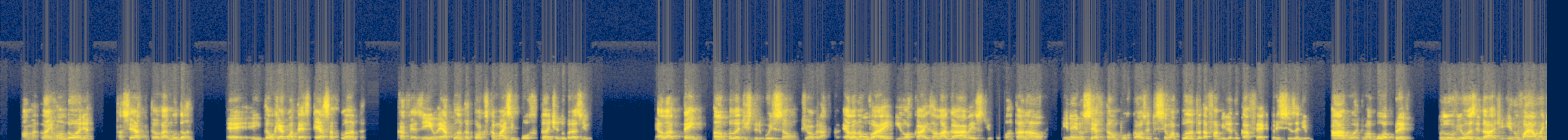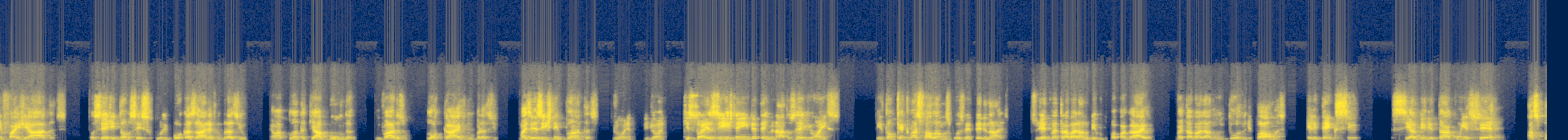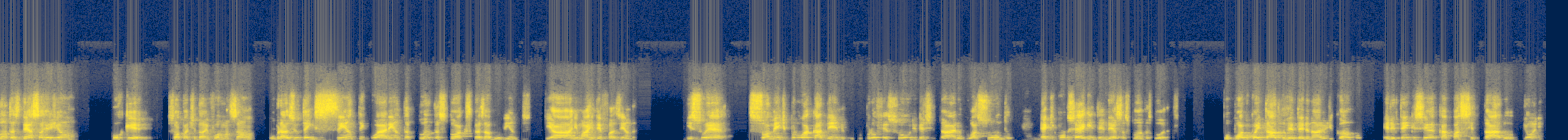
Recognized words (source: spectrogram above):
lá em Rondônia, tá certo? Então, vai mudando. É, então, o que acontece? Essa planta, cafezinho, é a planta tóxica mais importante do Brasil ela tem ampla distribuição geográfica. Ela não vai em locais alagáveis, tipo Pantanal, e nem no sertão, por causa de ser uma planta da família do café que precisa de água, de uma boa pluviosidade. E não vai aonde faz geadas. Ou seja, então você exclui poucas áreas do Brasil. É uma planta que abunda em vários locais do Brasil. Mas existem plantas, Júnior e Johnny, que só existem em determinadas regiões. Então, o que, é que nós falamos para os veterinários? O sujeito vai trabalhar no bico do papagaio, vai trabalhar no entorno de palmas, ele tem que se, se habilitar a conhecer as plantas dessa região. Por quê? Só para te dar uma informação, o Brasil tem 140 plantas tóxicas a bovinos e a animais de fazenda. Isso é somente para o acadêmico, o professor universitário do assunto, é que consegue entender essas plantas todas. O pobre coitado do veterinário de campo, ele tem que ser capacitado, Johnny,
